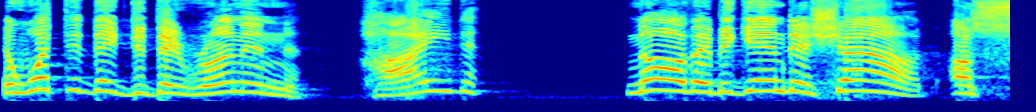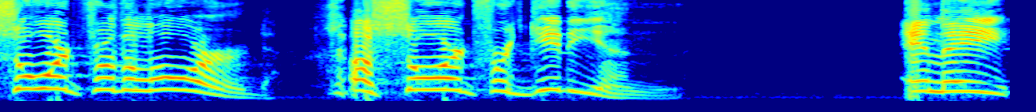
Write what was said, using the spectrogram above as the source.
And what did they did they run and hide? No, they began to shout, "A sword for the Lord! A sword for Gideon!" And they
